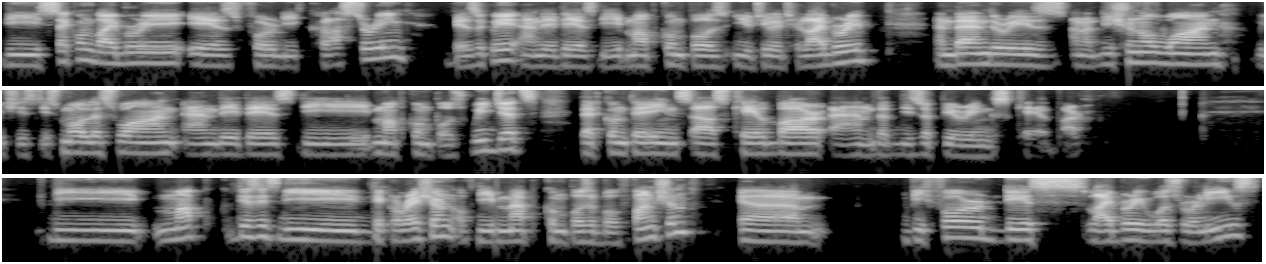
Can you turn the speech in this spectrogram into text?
The second library is for the clustering, basically, and it is the map compose utility library. And then there is an additional one, which is the smallest one, and it is the map compose widgets that contains a scale bar and the disappearing scale bar. The map, this is the declaration of the map composable function. Um, before this library was released,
